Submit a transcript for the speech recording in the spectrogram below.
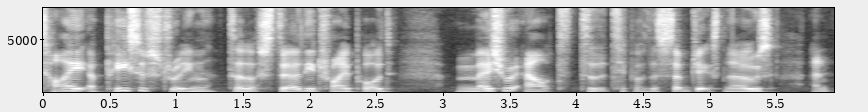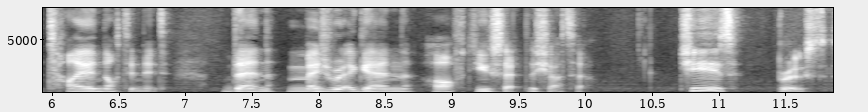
Tie a piece of string to a sturdy tripod, measure it out to the tip of the subject's nose, and tie a knot in it. Then measure it again after you set the shutter. Cheers, Bruce.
